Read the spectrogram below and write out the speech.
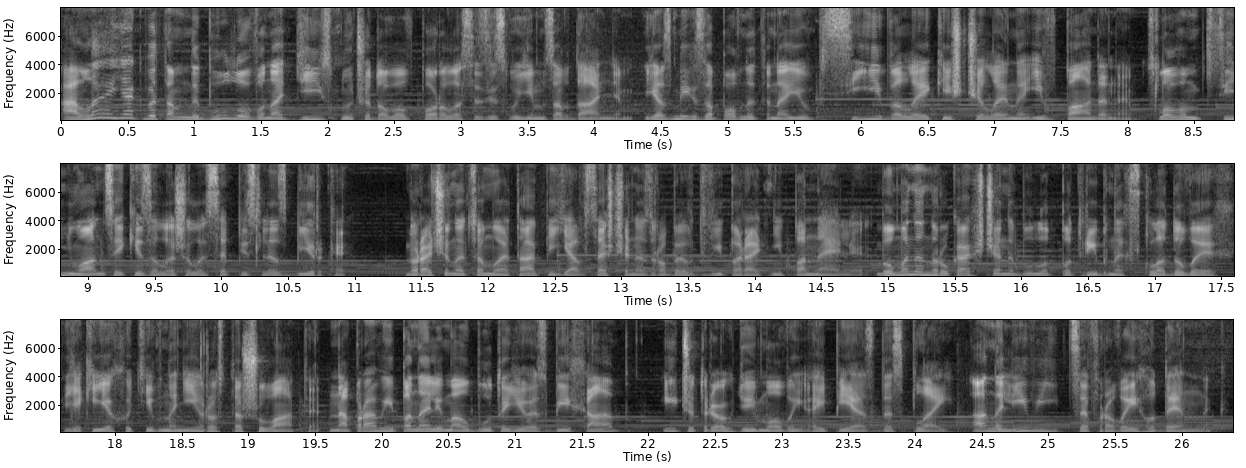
Але як би там не було, вона дійсно чудово впоралася зі своїм завданням. Я зміг заповнити нею всі великі щілини і впадини, словом, всі нюанси, які залишилися після збірки. До речі, на цьому етапі я все ще не зробив дві передні панелі, бо в мене на руках ще не було потрібних складових, які я хотів на ній розташувати. На правій панелі мав бути USB хаб і 4-дюймовий IPS дисплей, а на лівій цифровий годинник.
